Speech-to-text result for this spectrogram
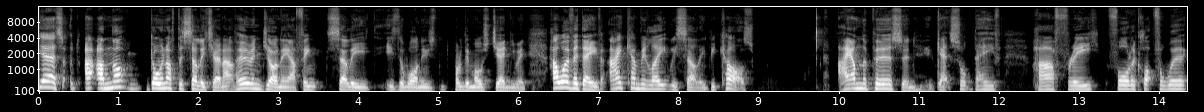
Yes, uh, I, am not going off the Cely chain. Out of her and Johnny, I think Cely is the one who's probably the most genuine. However, Dave, I can relate with Sally because I am the person who gets up, Dave, half three, four o'clock for work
